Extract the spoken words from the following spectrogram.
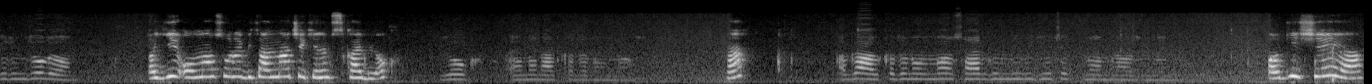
birinci oluyorum. Agi ondan sonra bir tane daha çekelim Skyblock. Yok. Hemen arkadan olmaz. Ha? Aga arkadan olmaz. Her gün bir video çekmem lazım benim. Agi şey ya.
